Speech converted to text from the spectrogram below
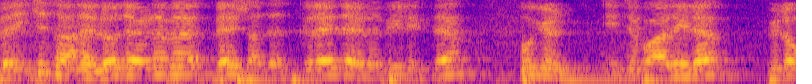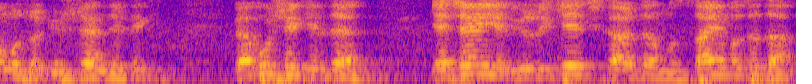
ve 2 tane löderle ve 5 adet graderle birlikte bugün itibariyle filomuzu güçlendirdik. Ve bu şekilde geçen yıl 102'ye çıkardığımız sayımızı da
